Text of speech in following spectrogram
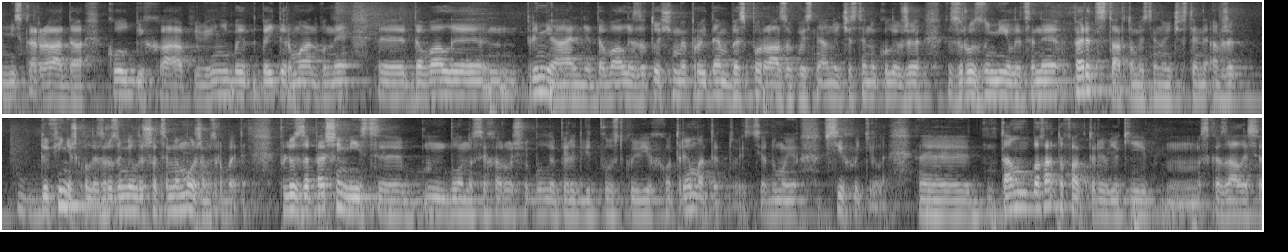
міська рада, Колбі Хаб, Євгеній Бейдерман. Вони е, давали преміальні, давали за те, що ми пройдемо без поразок весняну частину, коли вже зрозуміли. Це не перед стартом весняної частини, а вже до фініш, коли зрозуміли, що це ми можемо зробити. Плюс за перше місце бонуси хороші були перед відпусткою їх отримати. Тобто, я думаю, всі хотіли. Е, Там багато факторів, які сказалися.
